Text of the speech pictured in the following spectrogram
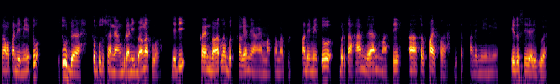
selama pandemi itu itu udah keputusan yang berani banget loh. Jadi keren banget lah buat kalian yang emang selama pandemi itu bertahan dan masih uh, survive lah di pandemi ini. Itu sih dari gue.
